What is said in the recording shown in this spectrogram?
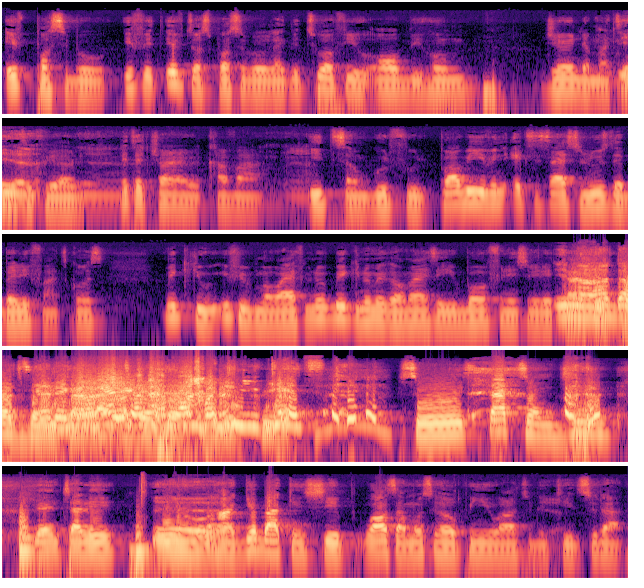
if possible, if it if it was possible, like the two of you all be home during the maternity Yeah, period. yeah. Let her try and recover, Yeah. eat some good food, probably even exercise to lose the belly fat. Because make you, if you be my wife, you know, make you know make your mind say you born finish, so they You can't know, put that's- belly and they fat can like get they get body you crease. get. So start some gym, then Charlie, you know, Yeah. uh, get back in shape whilst I'm also helping you out with the kids. So that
